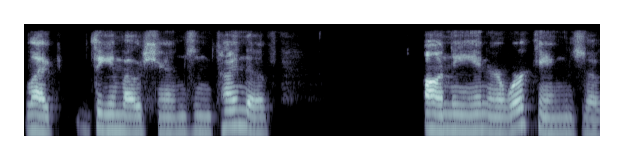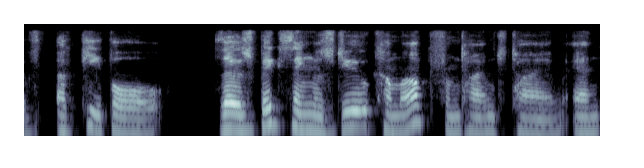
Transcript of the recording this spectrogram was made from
like the emotions and kind of on the inner workings of of people. Those big things do come up from time to time and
